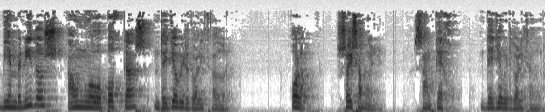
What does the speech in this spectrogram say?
Bienvenidos a un nuevo podcast de Yo Virtualizador. Hola, soy Samuel, Sanquejo, de Yo Virtualizador,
